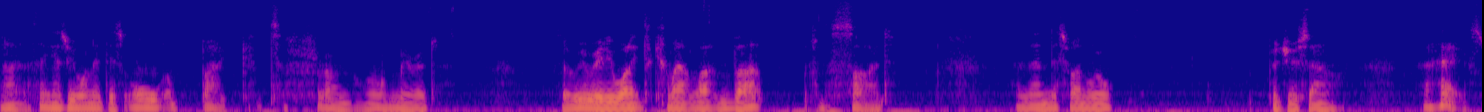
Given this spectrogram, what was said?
Right, the thing is, we wanted this all back to front or mirrored. So we really want it to come out like that from the side. And then this one will produce out a hex.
